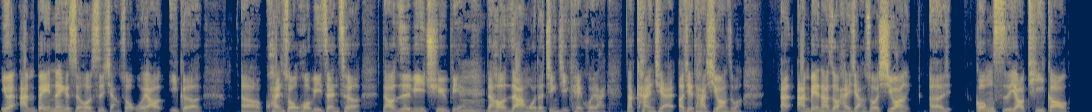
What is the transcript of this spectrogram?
因为安倍那个时候是想说我要一个呃宽松货币政策，然后日币区别，然后让我的经济可以回来。那看起来，而且他希望什么？安安倍那时候还讲说，希望呃。公司要提高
